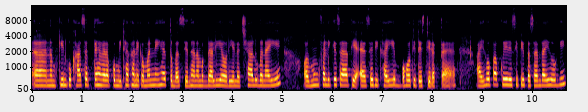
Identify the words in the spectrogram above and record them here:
नमकीन को खा सकते हैं। अगर आपको मीठा खाने का मन नहीं है तो बस सीधा नमक डालिए और ये लच्छा आलू बनाइए और मूंगफली के साथ या ऐसे भी खाइए, बहुत ही टेस्टी लगता है। आई होप आपको ये रेसिपी पसंद आई होगी।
